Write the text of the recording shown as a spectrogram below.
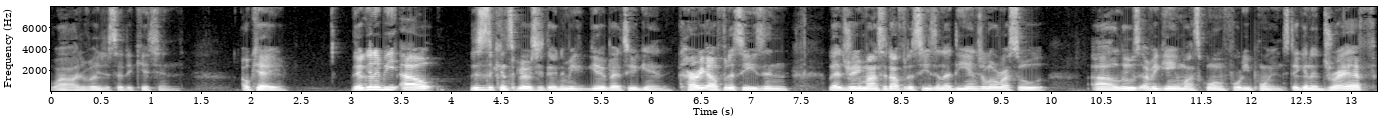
Wow, I really just said the kitchen. Okay, they're gonna be out. This is a conspiracy theory. Let me give it back to you again. Curry out for the season. Let Draymond sit out for the season. Let D'Angelo Russell uh, lose every game while scoring 40 points. They're gonna draft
